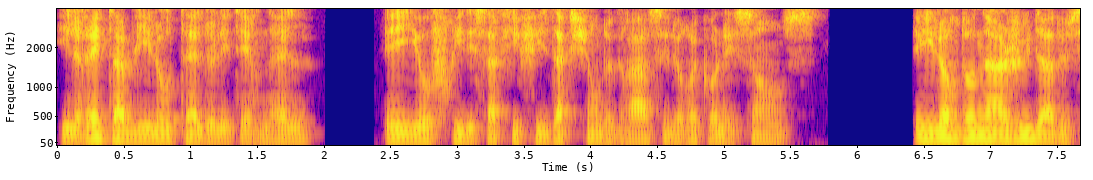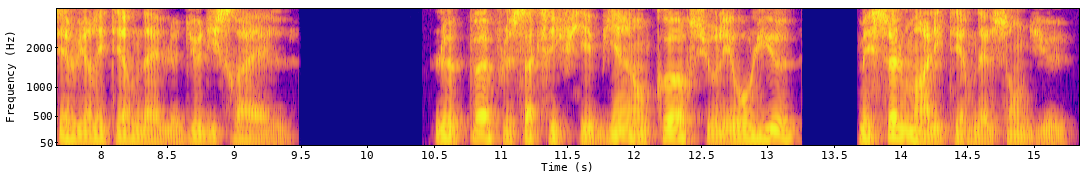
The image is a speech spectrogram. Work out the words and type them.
Il rétablit l'autel de l'Éternel, et y offrit des sacrifices d'action de grâce et de reconnaissance, et il ordonna à Judas de servir l'Éternel, le Dieu d'Israël le peuple sacrifiait bien encore sur les hauts lieux, mais seulement à l'Éternel son Dieu.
